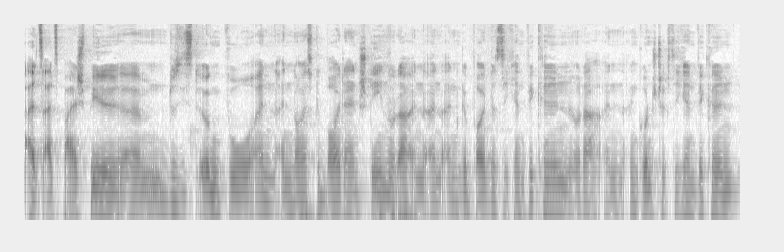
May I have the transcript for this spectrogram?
als, als Beispiel, ähm, du siehst irgendwo ein, ein neues Gebäude entstehen oder ein, ein, ein Gebäude sich entwickeln oder ein, ein Grundstück sich entwickeln,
